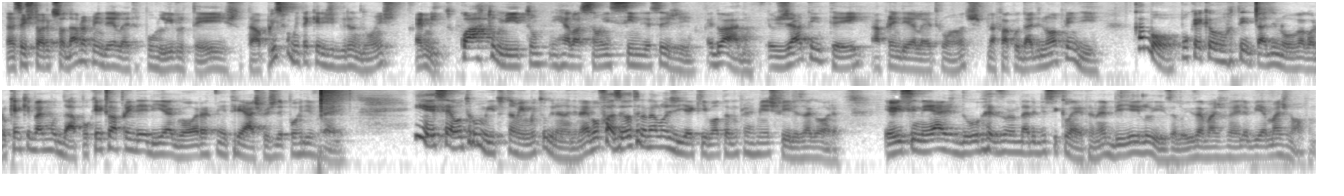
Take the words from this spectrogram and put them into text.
Então essa história que só dá para aprender elétrico por livro, texto, tal, principalmente aqueles grandões, é mito. Quarto mito em relação ao ensino de ECG. Eduardo, eu já tentei aprender eletro antes, na faculdade não aprendi. Acabou. Por que, que eu vou tentar de novo agora? O que é que vai mudar? Por que, que eu aprenderia agora, entre aspas, depois de velho? E esse é outro mito também muito grande, né? Vou fazer outra analogia aqui, voltando para as minhas filhas agora. Eu ensinei as duas a andar de bicicleta, né? Bia e Luísa. Luísa é mais velha, Bia é mais nova.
